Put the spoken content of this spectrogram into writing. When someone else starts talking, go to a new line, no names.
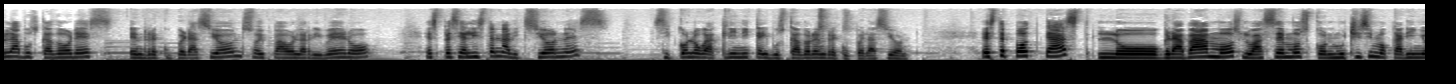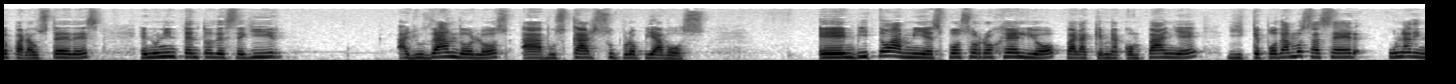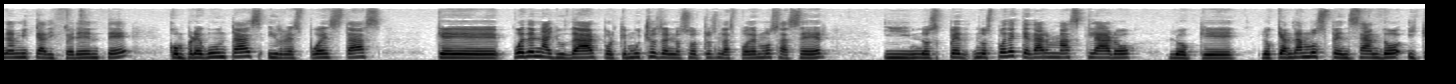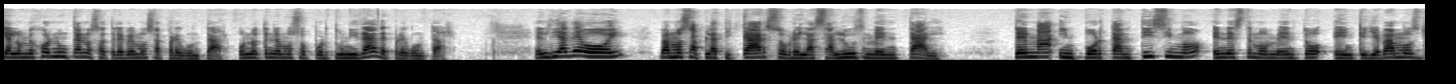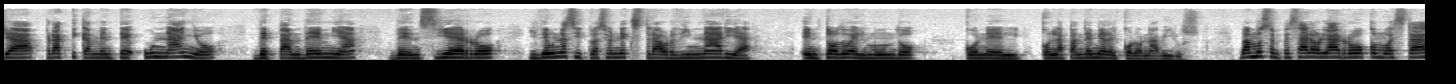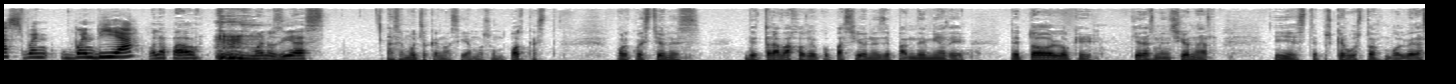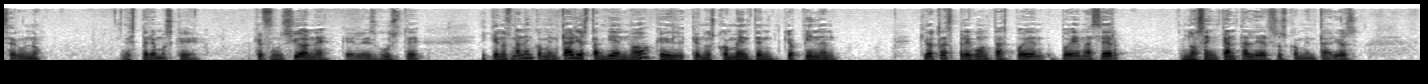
Hola buscadores en recuperación, soy Paola Rivero, especialista en adicciones, psicóloga clínica y buscadora en recuperación. Este podcast lo grabamos, lo hacemos con muchísimo cariño para ustedes en un intento de seguir ayudándolos a buscar su propia voz. E invito a mi esposo Rogelio para que me acompañe y que podamos hacer una dinámica diferente con preguntas y respuestas que pueden ayudar porque muchos de nosotros las podemos hacer y nos, nos puede quedar más claro lo que, lo que andamos pensando y que a lo mejor nunca nos atrevemos a preguntar o no tenemos oportunidad de preguntar. El día de hoy vamos a platicar sobre la salud mental, tema importantísimo en este momento en que llevamos ya prácticamente un año de pandemia, de encierro y de una situación extraordinaria en todo el mundo con, el, con la pandemia del coronavirus. Vamos a empezar. Hola, Ro, ¿cómo estás? Buen, buen día.
Hola, Pau. Buenos días. Hace mucho que no hacíamos un podcast por cuestiones de trabajo, de ocupaciones, de pandemia, de, de todo lo que quieras mencionar. Y este, pues qué gusto volver a hacer uno. Esperemos que, que funcione, que les guste y que nos manden comentarios también, ¿no? Que, que nos comenten qué opinan, qué otras preguntas pueden, pueden hacer. Nos encanta leer sus comentarios,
